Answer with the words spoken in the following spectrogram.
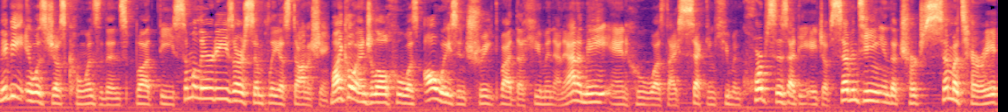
Maybe it was just coincidence, but the similarities are simply astonishing. Michelangelo, who was always intrigued by the human anatomy and who was dissecting human corpses at the age of 17 in the church cemetery,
